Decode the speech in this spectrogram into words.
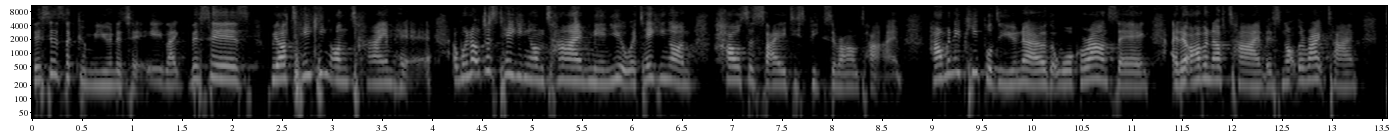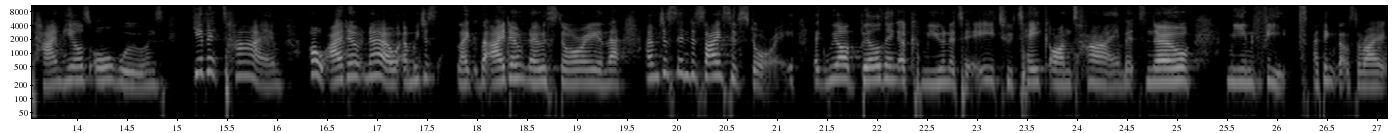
this is a community. Like this is we are taking on time here. And we're not just taking on time me and you. We're taking on how society speaks around time. How many people do you know that walk around saying i don't have enough time. It's not the right time. Time heals all wounds give it time. Oh, I don't know. And we just like the I don't know story and that I'm just indecisive story. Like we are building a community to take on time. It's no mean feat. I think that's the right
